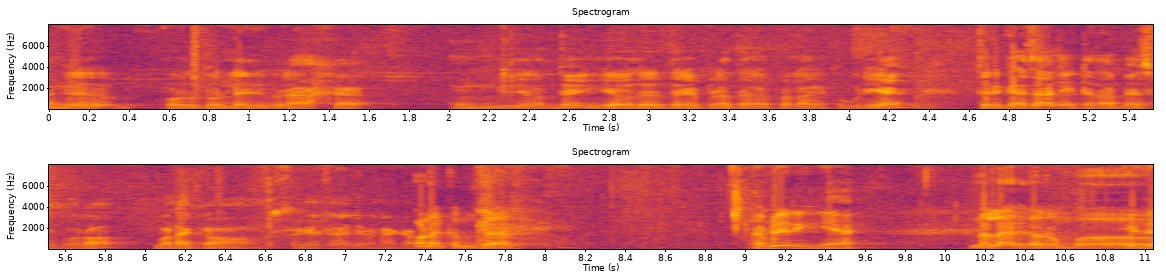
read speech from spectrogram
அங்கு ஒரு தொழிலதிபராக இங்கே வந்து இங்கே வந்து திரைப்பட தயாரிப்பாளராக இருக்கக்கூடிய திரு கஜாலிகிட்ட தான் பேச போகிறோம் வணக்கம் மிஸ்டர் கஜாலி. வணக்கம். வணக்கம் சார். எப்படி இருக்கீங்க? நல்லா இருக்க ரொம்ப இது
